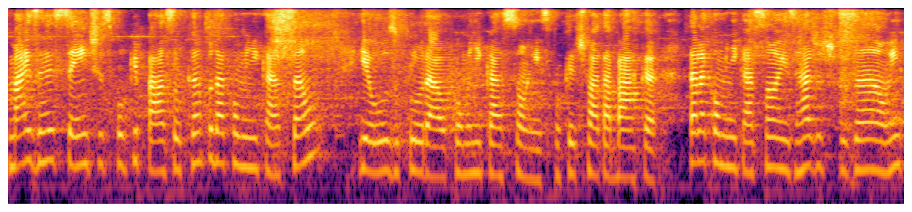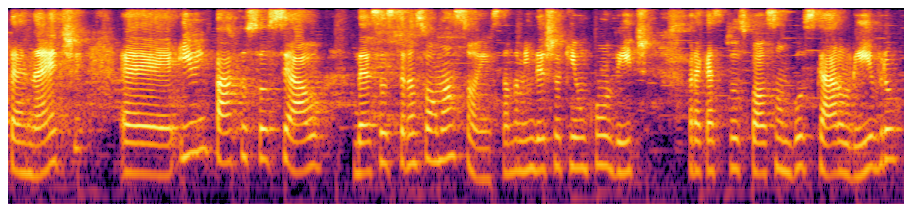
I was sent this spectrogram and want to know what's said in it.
mais recentes por que passa o campo da comunicação e eu uso plural comunicações, porque de fato abarca telecomunicações, radiodifusão, internet é, e o impacto social dessas transformações. Então também deixo aqui um convite para que as pessoas possam buscar o livro.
